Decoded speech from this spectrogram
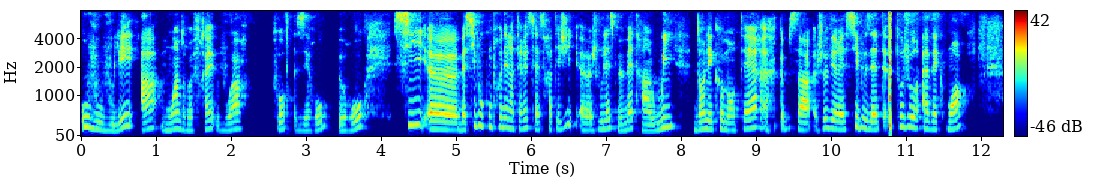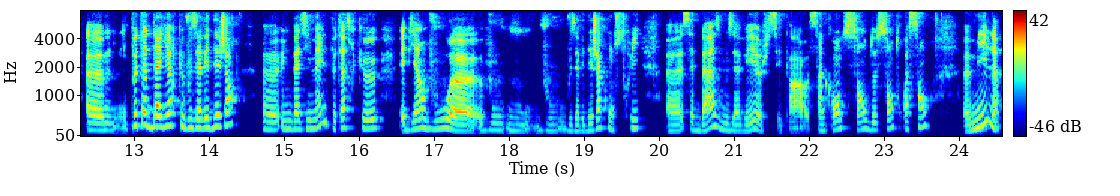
où vous voulez, à moindre frais, voire pour 0 €. Si, heu, bah, si vous comprenez l'intérêt de cette stratégie, heu, je vous laisse me mettre un «oui» dans les commentaires, comme ça je verrai si vous êtes toujours avec moi. Peut-être d'ailleurs que vous avez déjà, une base email, peut-être que, eh bien vous, vous vous vous avez déjà construit, cette base, vous avez, je sais pas, 50-100-200-300, heu, 1000,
